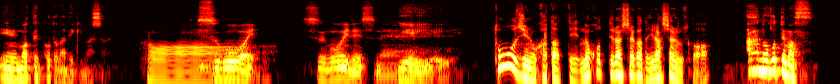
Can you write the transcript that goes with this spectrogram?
えー持っていくことができました。はあすごい。すごいですね。いえいえいえ。当時の方って残ってらっしゃる方いらっしゃるんですか？あ、残ってます。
